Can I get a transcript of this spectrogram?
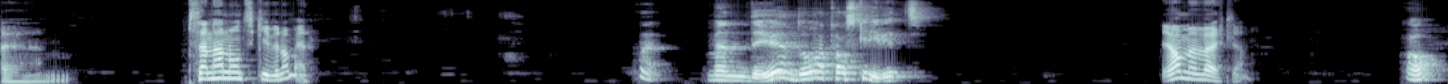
Um, sen har jag nog inte skrivit något mer. Men det är ju ändå att ha skrivit. Ja, men verkligen. Ja.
